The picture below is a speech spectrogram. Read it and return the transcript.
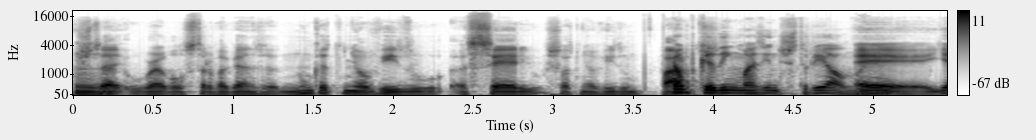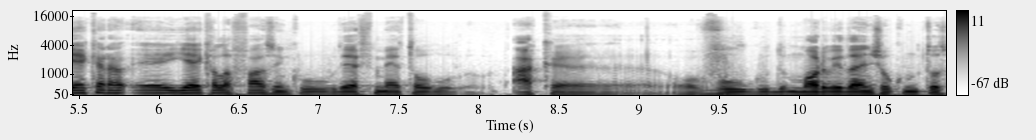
gostei, o Rebel Extravaganza, nunca tinha ouvido a sério, só tinha ouvido um É um bocadinho mais industrial, não é? É, e é, aquela, é, e é aquela fase em que o death metal aca ou vulgo de Morbid Angel começou,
